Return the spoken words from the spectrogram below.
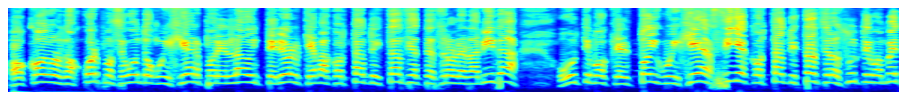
O'Connor dos cuerpos, segundo Winger por el lado interior que va cortando distancia, tercero la Davida, último que el Toy. Winger sigue cortando distancia los últimos metros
